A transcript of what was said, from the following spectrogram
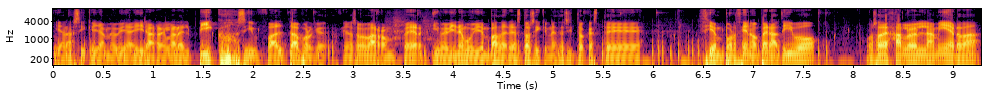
y ahora sí que ya me voy a ir a arreglar el pico sin falta porque al final se me va a romper y me viene muy bien para hacer esto, así que necesito que esté 100% operativo. Vamos a dejarlo en la mierda.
